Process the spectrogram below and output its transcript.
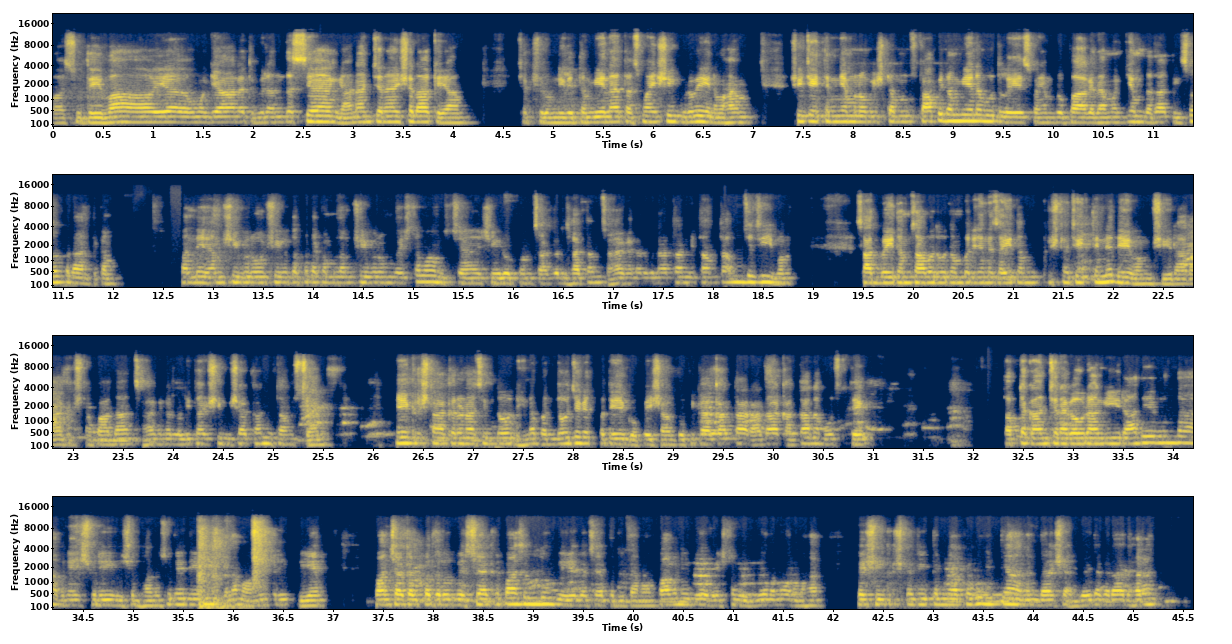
वासुदेवाय उमज्ञानतिमिरन्दस्य ज्ञानाञ्जनशलाकयां चक्षुरुन्मीलितं येन तस्मै श्रीगुरुवे नमः। श्रीचैतन्यमनोभीष्टं स्थापितं येन भूतले स्वयं रूपागदामद्यं ददाति स्वपदान्तिकम्। वन्देऽहं श्रीगुरो श्रीयुतपदकमलं श्रीगुरुं वैष्णवांश्च श्रीरूपं सागरजातं सह गणरघुनाथान्वितां तां च जीवम्। साद्वैतं सावधूतं परिजनसहितं कृष्णचैतन्यदेवं श्रीराधाकृष्णपादान् सह गणललिता श्रीविशाखान्वितांश्च। हे कृष्णा, करुणा सिंधो दीनबंधो जगत्पते, गोपेशा, गोपिका कांता राधा कांता नमोस्ते तप्त कांचन गौरांगी राधे वृंदावनेश्वरी विशुद्धानुसुते देवी, प्रणमामि हरिप्रिये वाञ्छाकल्पतरुभ्यश्च कृपा सिंधु पतितानां पावनेभ्यो, वैष्णवेभ्यो नमो नमः। हे श्रीकृष्ण चैतन्य, प्रभु नित्यानंद श्री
